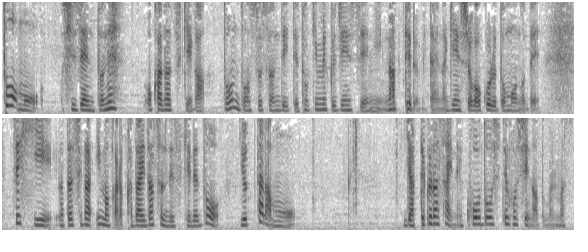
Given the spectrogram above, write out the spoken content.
ともう自然とねお片付けがどんどん進んでいってときめく人生になってるみたいな現象が起こると思うのでぜひ私が今から課題出すんですけれど言ったらもうやってくださいね。行動してほしいなと思います。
